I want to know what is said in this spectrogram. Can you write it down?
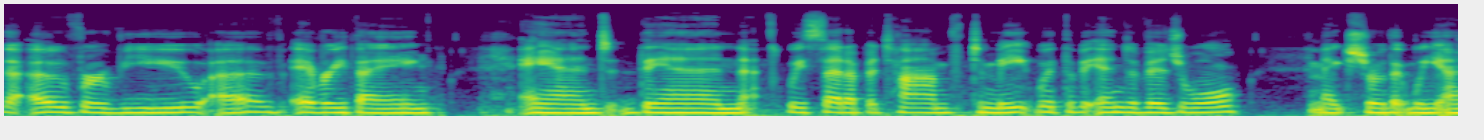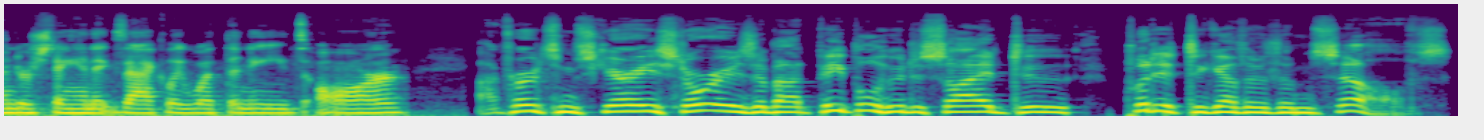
the overview of everything. And then we set up a time to meet with the individual, make sure that we understand exactly what the needs are. I've heard some scary stories about people who decide to put it together themselves.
